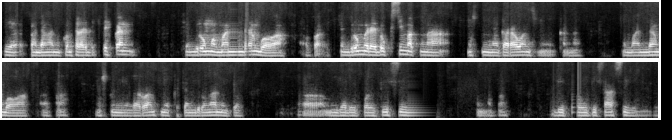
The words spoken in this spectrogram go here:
Ya, pandangan kontradiktif kan cenderung memandang bahwa apa cenderung mereduksi makna muslim negarawan karena memandang bahwa apa muslim negarawan punya kecenderungan untuk uh, menjadi politisi apa dipolitisasi gitu.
